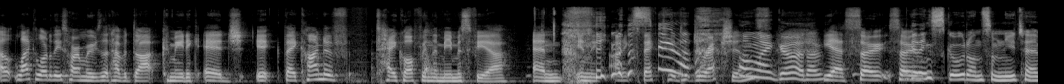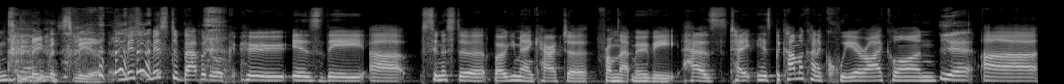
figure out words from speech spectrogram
uh, like a lot of these horror movies that have a dark comedic edge, it, they kind of take off in the memosphere and in these unexpected Yeah. directions. Oh my God. I'm Yes, so so getting schooled on some new terms. here. Memosphere. Mr. Babadook, who is the uh, sinister bogeyman character from that movie, has ta- has become a kind of queer icon. Yeah. Uh,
